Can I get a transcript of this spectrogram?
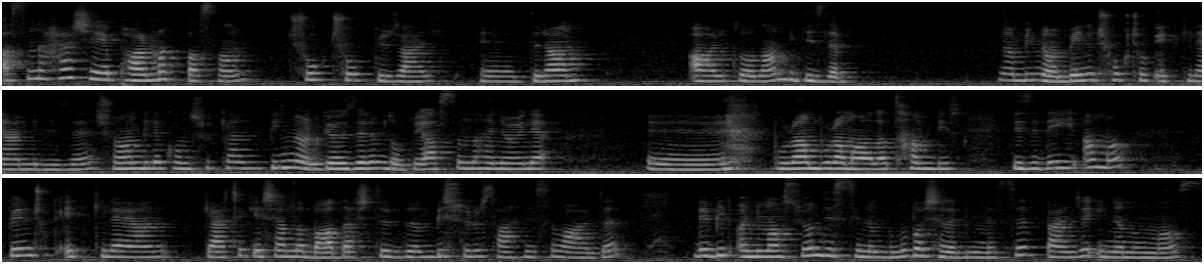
Aslında her şeye parmak basan çok çok güzel e, dram ağırlıklı olan bir dizi. Yani bilmiyorum beni çok çok etkileyen bir dizi. Şu an bile konuşurken bilmiyorum gözlerim doluyor. Aslında hani öyle e, buram buram ağlatan bir dizi değil ama beni çok etkileyen, gerçek yaşamla bağdaştırdığım bir sürü sahnesi vardı. Ve bir animasyon dizisinin bunu başarabilmesi bence inanılmaz.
